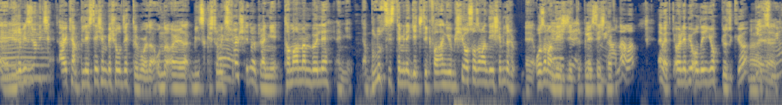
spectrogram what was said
Ee, bir Ee, revizyon için erken PlayStation 5 olacaktır bu arada. Onu araya bir sıkıştırmak Evet. istiyorum. Şeyden ötürü hani tamamen böyle hani ya bulut sistemine geçtik falan gibi bir şey olsa o zaman değişebilir. Ee, o zaman Evet, değişecektir evet, PlayStation tarafında ama evet öyle bir olayı yok gözüküyor. Evet, Ee, Geçmiyor.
